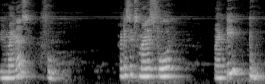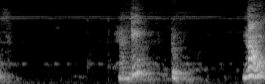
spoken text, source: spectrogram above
We'll minus 4. 36 minus 4, 92. 92. Now,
